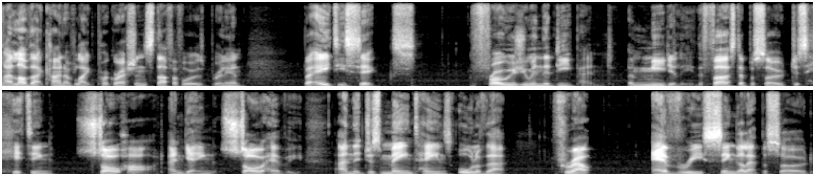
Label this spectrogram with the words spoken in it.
I love that kind of like progression stuff. I thought it was brilliant. But 86 throws you in the deep end immediately. The first episode just hitting so hard and getting so heavy and it just maintains all of that throughout every single episode.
